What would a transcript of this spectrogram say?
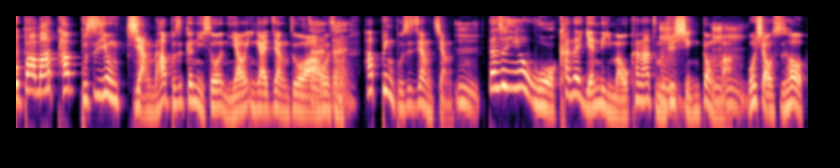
我爸妈他不是用讲的，他不是跟你说你要应该这样做啊，或什么，他并不是这样讲。嗯但是因为我看在眼里嘛，我看他怎么去行动嘛，嗯嗯嗯我小时候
